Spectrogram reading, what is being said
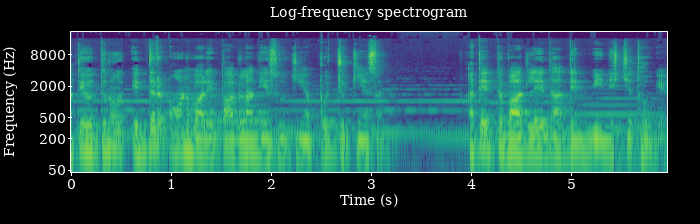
ਅਤੇ ਉਧਰੋਂ ਇੱਧਰ ਆਉਣ ਵਾਲੇ ਪਾਗਲਾਂ ਦੀਆਂ ਸੂਚੀਆਂ ਪੁੱਜ ਚੁੱਕੀਆਂ ਸਨ। ਅਤੇ ਤਬਾਦਲੇ ਦਾ ਦਿਨ ਵੀ ਨਿਸ਼ਚਿਤ ਹੋ ਗਿਆ।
